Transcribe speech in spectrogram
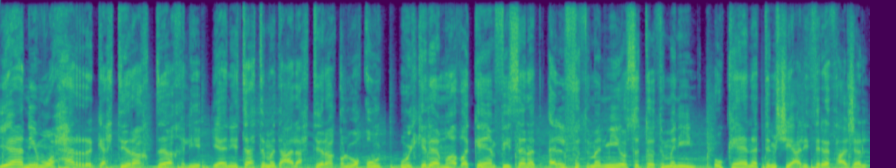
يعني محرك احتراق داخلي يعني تعتمد على احتراق الوقود. والكلام هذا كان في سنة 1886 وكانت تمشي على ثلاث عجل.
